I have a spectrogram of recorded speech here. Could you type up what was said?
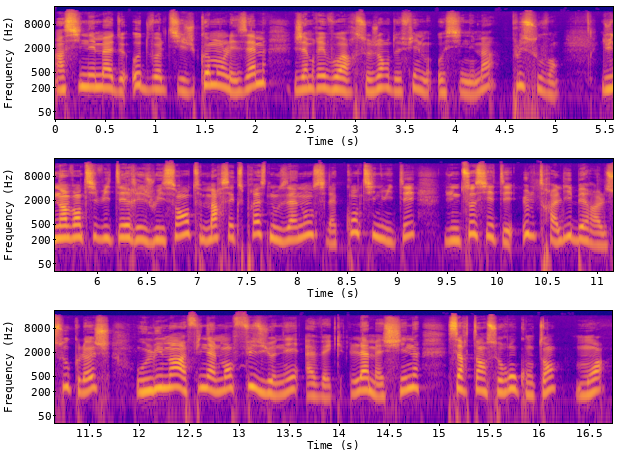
un cinéma de haute voltige comme on les aime, j'aimerais voir ce genre de film au cinéma plus souvent. D'une inventivité réjouissante, Mars Express nous annonce la continuité d'une société ultra-libérale sous cloche où l'humain a finalement fusionné avec la machine. Certains seront contents, moi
